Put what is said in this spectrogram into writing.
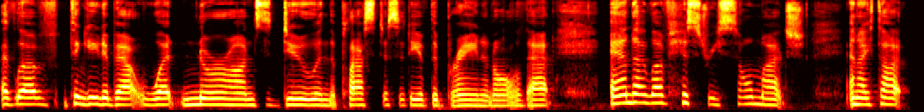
I love thinking about what neurons do and the plasticity of the brain and all of that. And I love history so much. And I thought,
